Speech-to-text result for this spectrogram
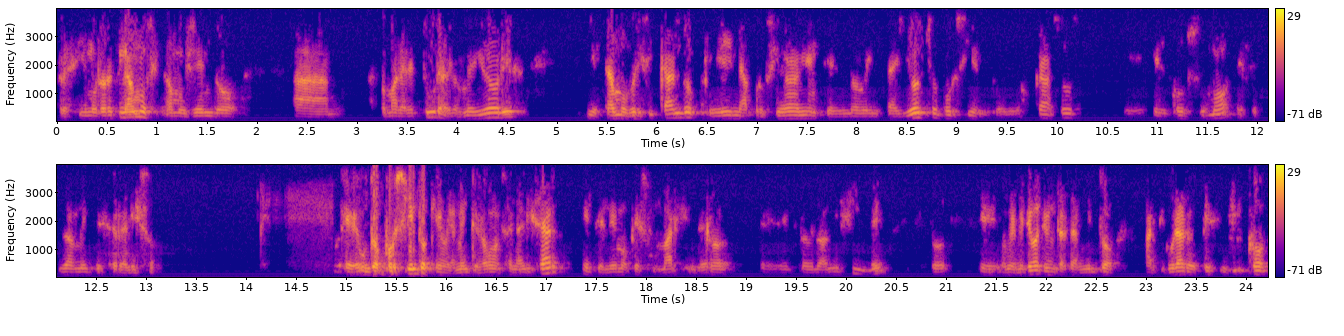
recibimos los reclamos, estamos yendo a tomar la lectura de los medidores y estamos verificando que en aproximadamente el 98% de los casos el consumo efectivamente se realizó. Eh, un 2% que obviamente lo vamos a analizar, entendemos que es un margen de error eh, dentro de lo admisible, eh, obviamente va a tener un tratamiento particular o específico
